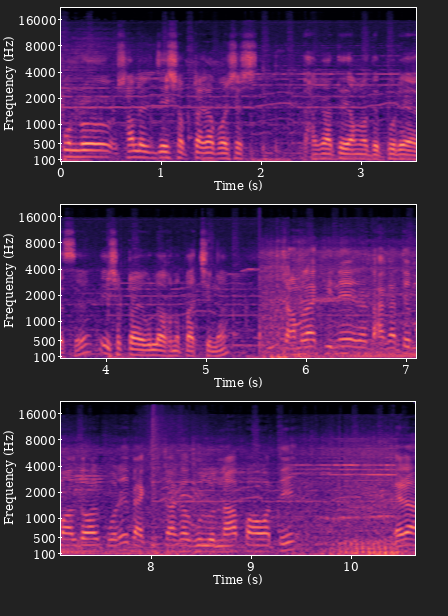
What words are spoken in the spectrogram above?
পনেরো সালের যে সব টাকা পয়সা ঢাকাতে আমাদের পড়ে আছে এই সব টাকাগুলো এখনও পাচ্ছি না। চামড়া কিনে এরা ঢাকাতে মাল দেওয়ার পরে বাকি টাকাগুলো না পাওয়াতে এরা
